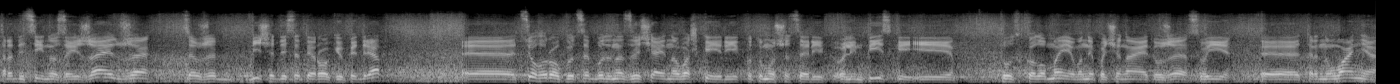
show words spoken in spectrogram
традиційно заїжджають вже. Це вже більше 10 років підряд. Цього року це буде надзвичайно важкий рік, тому що це рік олімпійський, і тут в Коломиї вони починають вже свої е, тренування.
